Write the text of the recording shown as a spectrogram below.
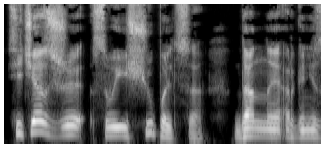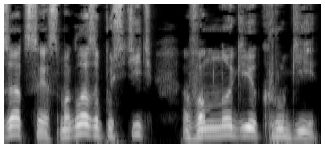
Сейчас же свои щупальца данная организация смогла запустить во многие круги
